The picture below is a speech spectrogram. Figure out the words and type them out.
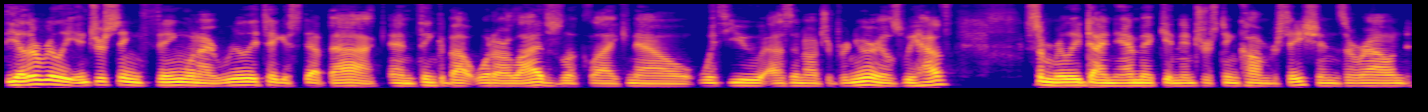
The other really interesting thing when I really take a step back and think about what our lives look like now with you as an entrepreneur is we have some really dynamic and interesting conversations around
